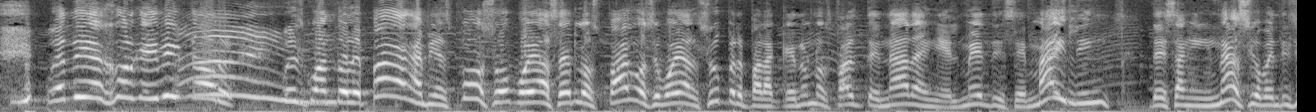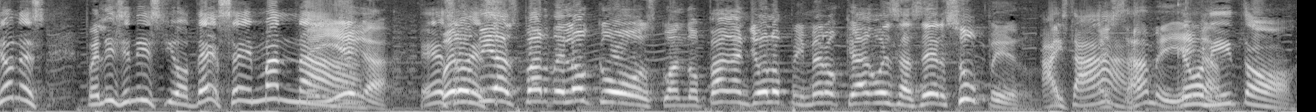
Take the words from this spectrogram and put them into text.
Buen día, Jorge y Víctor. Pues cuando le pagan a mi esposo, voy a hacer los pagos y voy al súper para que no nos falte nada en el mes, dice Maylin de San Ignacio. Bendiciones. Feliz inicio de semana. Me llega. Eso Buenos es. días, par de locos. Cuando pagan, yo lo primero que hago es hacer súper. Ahí está. Ahí está, me Qué llega. bonito.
